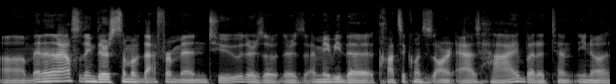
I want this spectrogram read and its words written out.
um, and then I also think there's some of that for men too. There's a there's maybe the consequences aren't as high, but a ten, you know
